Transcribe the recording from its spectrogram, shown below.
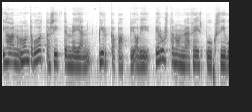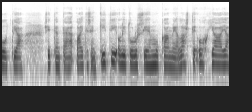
ihan monta vuotta sitten meidän pirkkapappi oli perustanut nämä Facebook-sivut ja sitten tämä Laitisen Kiti oli tullut siihen mukaan, meidän lastenohjaaja.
